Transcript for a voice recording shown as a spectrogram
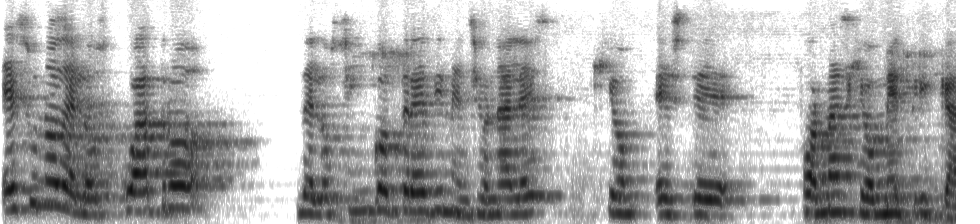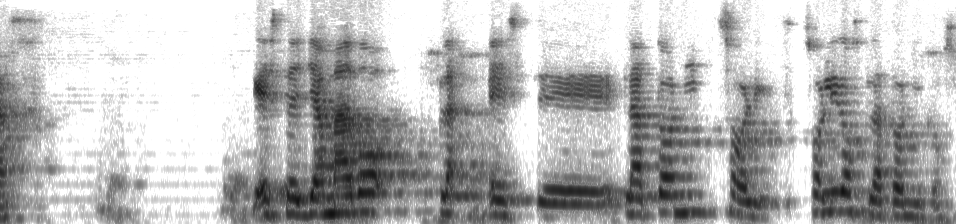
es uno de los cuatro, de los cinco tres dimensionales, este, formas geométricas, este, llamado este, platonic sólidos platónicos.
